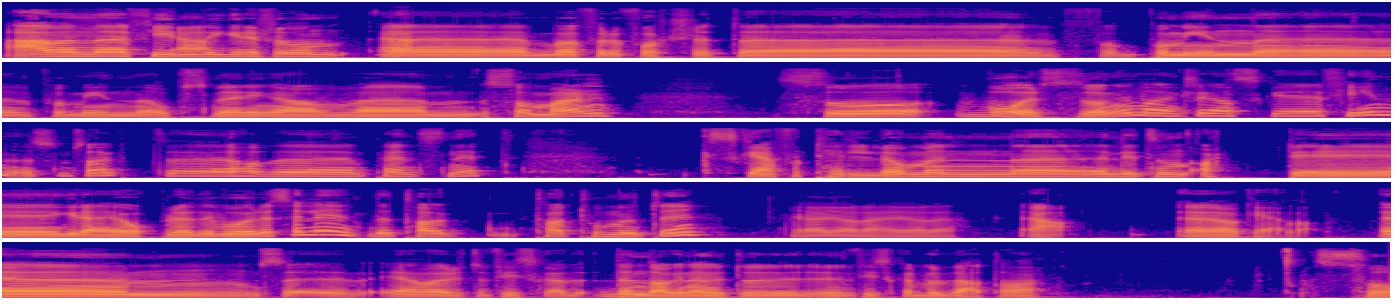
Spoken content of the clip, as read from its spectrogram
Nei, men eh, fin Ja. digresjon. Eh, bare for å fortsette eh, på, min, på min oppsummering av eh, sommeren. Så vårsesongen var egentlig ganske fin, som sagt. Eh, hadde pent snitt. Skal jeg fortelle om en, eh, en litt sånn artig greie jeg opplevde i våres, eller? Det tar, tar to minutter. Ja, gjør det. gjør det Ja, eh, ok da. Um, så jeg var ute og fiska Den dagen jeg var ute og fiska Vulgata, da, så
